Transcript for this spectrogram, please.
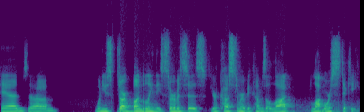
and um, when you start bundling these services, your customer becomes a lot lot more sticky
